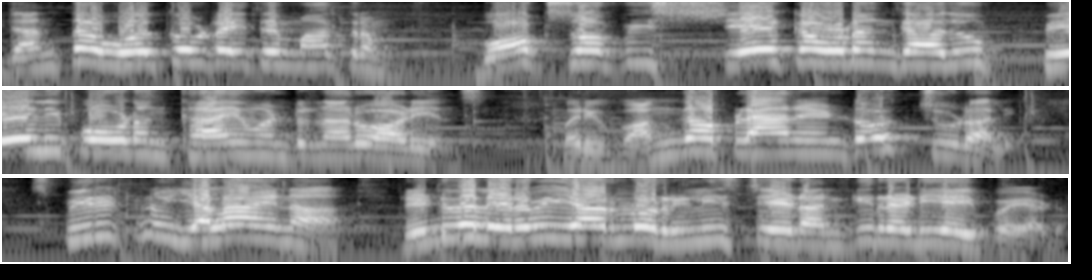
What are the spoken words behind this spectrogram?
ఇదంతా వర్కౌట్ అయితే మాత్రం బాక్స్ ఆఫీస్ షేక్ అవ్వడం కాదు పేలిపోవడం ఖాయం అంటున్నారు ఆడియన్స్ మరి వంగ ప్లాన్ ఏంటో చూడాలి. స్పిరిట్ను ఎలా అయినా రెండు వేల ఇరవై ఆరులో రిలీజ్ చేయడానికి రెడీ అయిపోయాడు.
